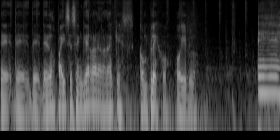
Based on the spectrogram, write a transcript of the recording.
de, de, de, dos países en guerra, la verdad que es complejo oírlo. Eh,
